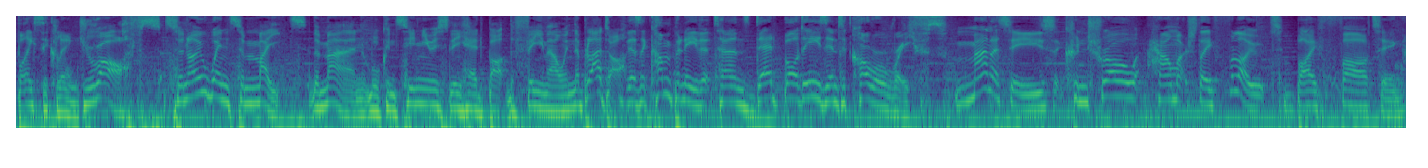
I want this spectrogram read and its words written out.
bicycling. Giraffes. To know when to mate, the man will continuously headbutt the female in the bladder. There's a company that turns dead bodies into coral reefs. Manatees control how much they float by farting.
